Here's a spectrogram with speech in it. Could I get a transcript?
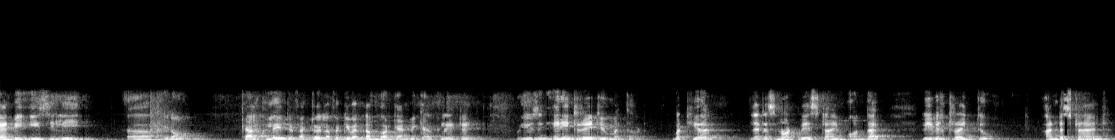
Can be easily, uh, you know, calculated. Factorial of a given number can be calculated using an iterative method. But here, let us not waste time on that. We will try to understand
